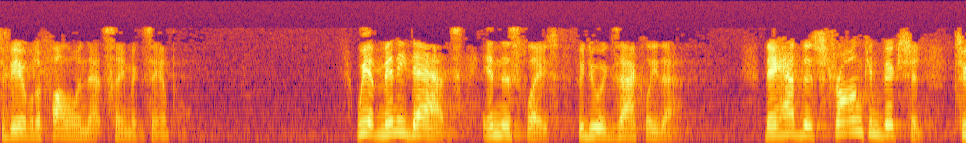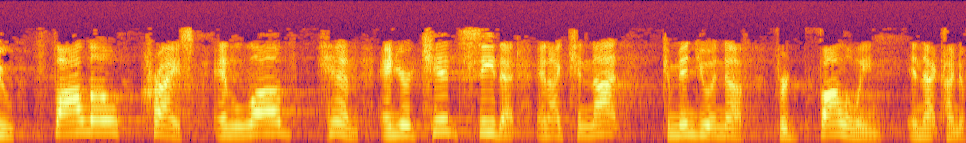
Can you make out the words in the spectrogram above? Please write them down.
to be able to follow in that same example. We have many dads in this place who do exactly that. They have this strong conviction to follow Christ and love Him. And your kids see that. And I cannot commend you enough for following in that kind of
